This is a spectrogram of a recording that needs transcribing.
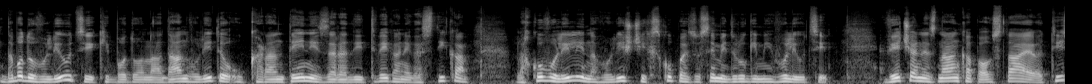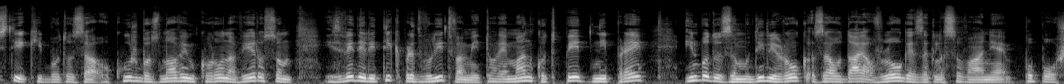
da bodo voljivci, ki bodo na dan volitev v karanteni zaradi tveganega stika, lahko volili na voliščih skupaj z vsemi drugimi voljivci. Večja neznanka pa ostajajo tisti, ki bodo za okužbo z novim koronavirusom izvedeli tik pred volitvami, torej manj kot pet dni prej, in bodo zamudili rok za oddajo vloge za glasovanje po pošti.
